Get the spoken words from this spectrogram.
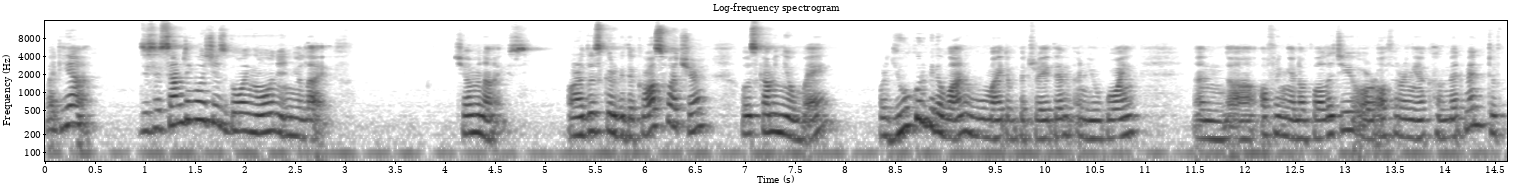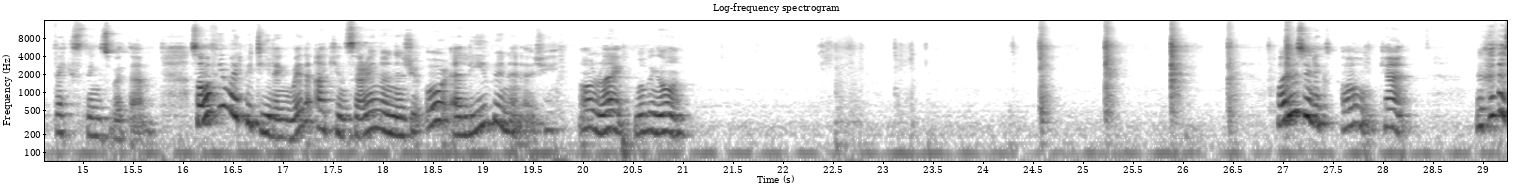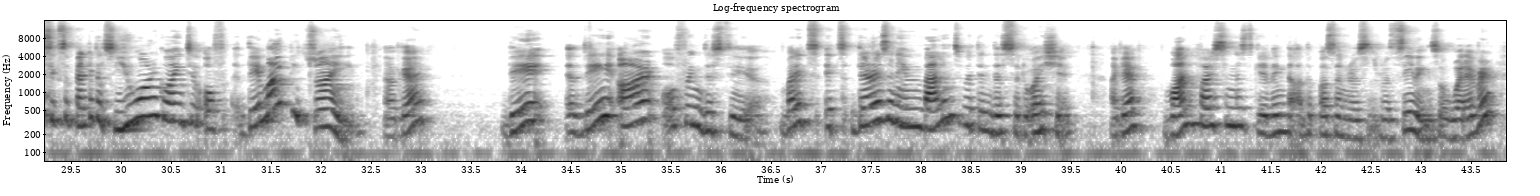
But yeah, this is something which is going on in your life. Geminis. Or this could be the cross watcher who's coming your way. Or you could be the one who might have betrayed them and you're going and uh, offering an apology or offering a commitment to fix things with them. Some of you might be dealing with a Cancerian energy or a Libran energy. All right, moving on. What is your next? Oh, okay. Look at the Six of Pentacles. You are going to offer. They might be trying. Okay. They they are offering this to you, but it's it's there is an imbalance within this situation. Okay. One person is giving, the other person is receiving. So whatever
